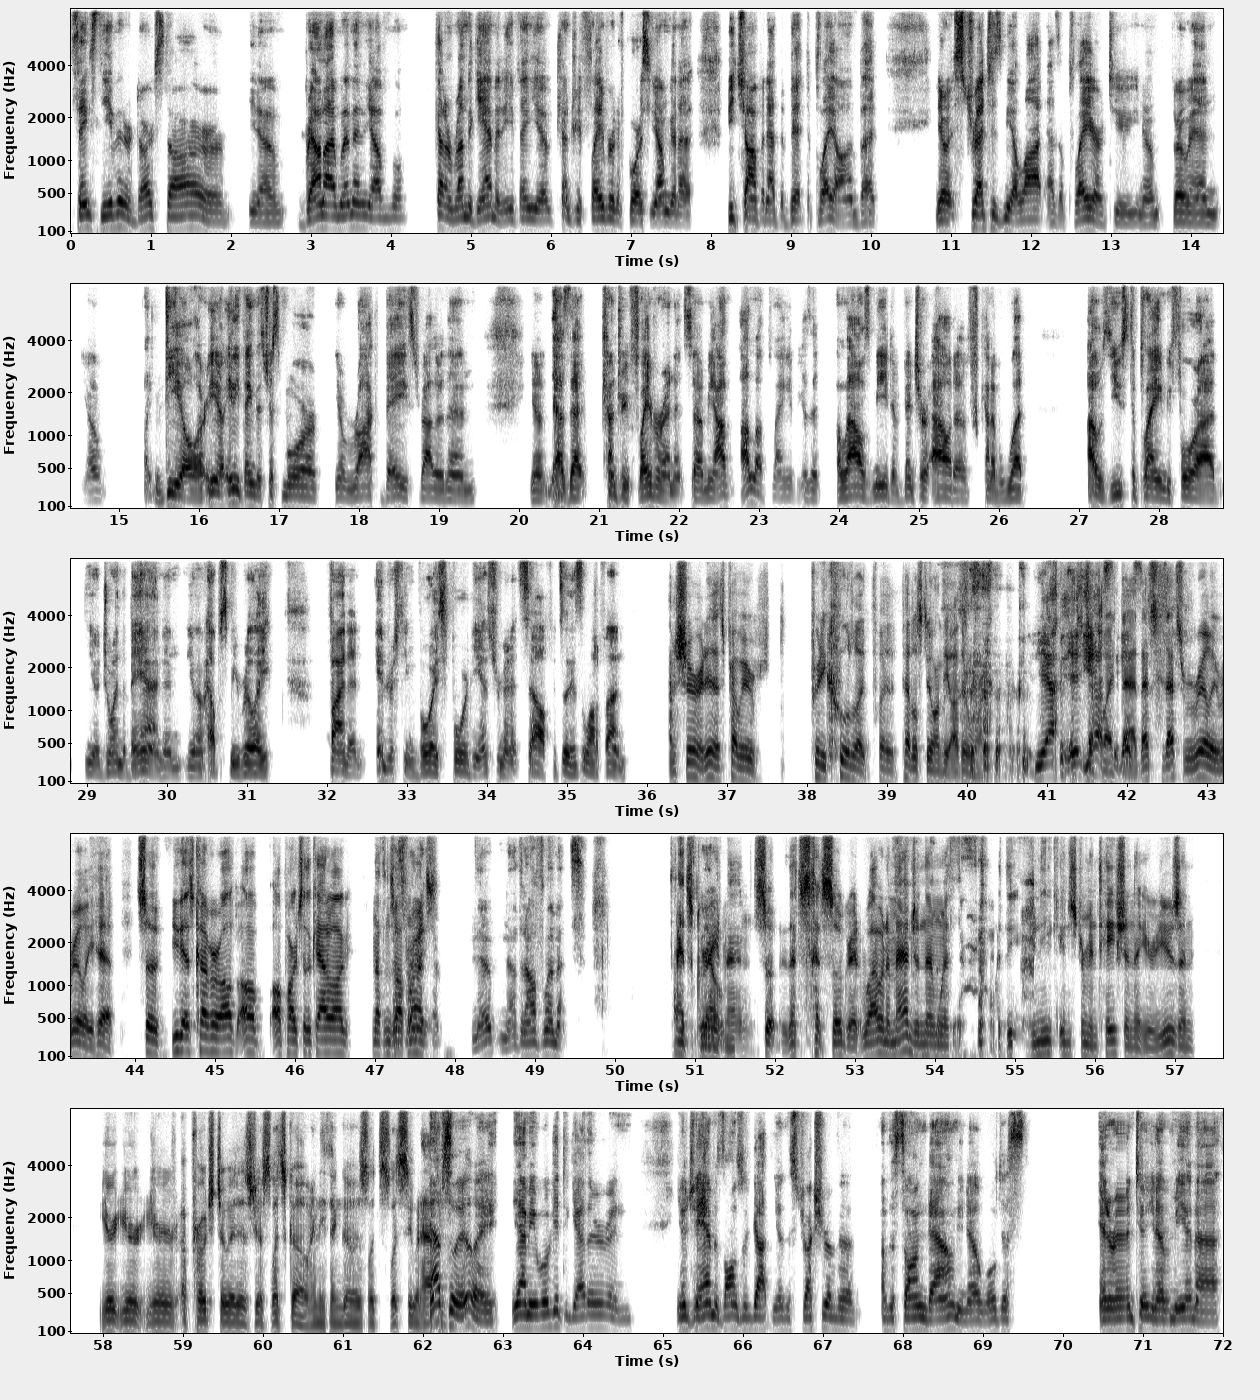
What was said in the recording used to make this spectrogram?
Saint Stephen or Dark Star or you know, Brown-Eyed Women. You know, we'll kind of run the gamut. Anything you know, country flavored. Of course, you know, I'm gonna be chomping at the bit to play on, but you know, it stretches me a lot as a player to you know throw in you know like deal or you know anything that's just more you know rock based rather than you know has that country flavor in it. So I mean, I I love playing it because it allows me to venture out of kind of what I was used to playing before I you know joined the band, and you know helps me really find an interesting voice for the instrument itself. It's it's a lot of fun. I'm sure it is. Probably pretty cool to like put pedal steel on the other one. yeah, it, yes, like that. is. That's that's really really hip. So you guys cover all all all parts of the catalog. Nothing's That's off right. limits. Nope, nothing off limits. That's great, Yeah. man. So that's that's so great. Well, I would imagine then with with the unique instrumentation that you're using, your your your approach to it is just let's go. Anything goes. Let's let's see what happens. Absolutely. Yeah, I mean, we'll get together and you know jam as long as we've got you know the structure of the of the song down. You know, we'll just enter into it. You know, me and uh,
